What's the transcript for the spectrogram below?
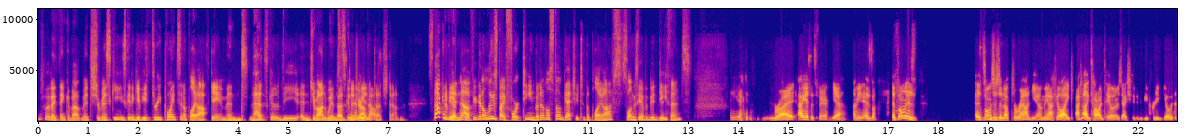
That's what I think about Mitch Trubisky. He's going to give you three points in a playoff game, and that's going to be. And Javon Wims That's is going to drop a touchdown. It's not going to be Yeah. enough. You're going to lose by 14, but it'll still get you to the playoffs as long as you have a good defense. yeah, right. I guess it's fair. Yeah, I mean, as as long as as long as there's enough around you. I mean, I feel like I feel like Tyrod Taylor is actually going to be pretty good with the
